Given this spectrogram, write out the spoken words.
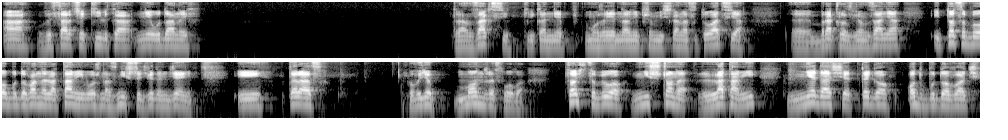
a wystarczy kilka nieudanych transakcji, kilka nie, może jedna nieprzemyślana sytuacja, e, brak rozwiązania i to, co było budowane latami, można zniszczyć w jeden dzień. I teraz powiedział mądre słowa. Coś, co było niszczone latami, nie da się tego odbudować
